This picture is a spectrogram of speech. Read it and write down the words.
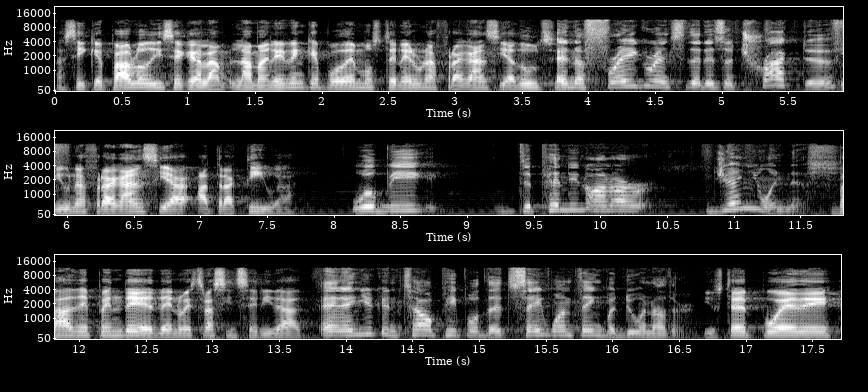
Así que Pablo dice que la, la manera en que podemos tener una fragancia dulce and a fragrance that is attractive y una fragancia atractiva will be depending on our genuineness. va a depender de nuestra sinceridad. And, and you can tell people that say one thing but do another. Y usted puede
